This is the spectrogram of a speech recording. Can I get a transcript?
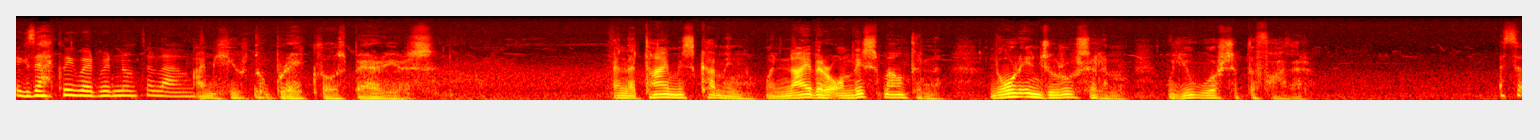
Exactly where we're not allowed. I'm here to break those barriers. And the time is coming when neither on this mountain nor in Jerusalem will you worship the Father. So,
